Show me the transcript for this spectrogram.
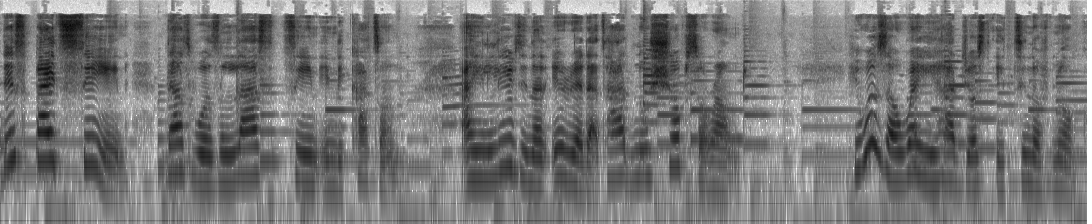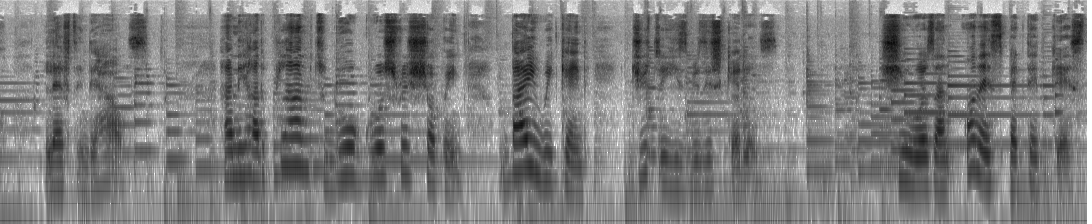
despite saying that was the last thing in the carton and he lived in an area that had no shops around. He was aware he had just a tin of milk left in the house and he had planned to go grocery shopping by weekend due to his busy schedules. She was an unexpected guest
